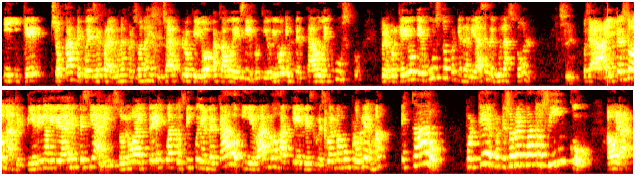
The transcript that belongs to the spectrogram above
Y, y qué chocante puede ser para algunas personas escuchar lo que yo acabo de decir, porque yo digo el mercado es justo. Pero ¿por qué digo que es justo? Porque en realidad se regula solo. O sea, hay personas que tienen habilidades especiales y solo hay 3, 4, 5 en el mercado y llevarlos a que les resuelvan un problema es caro. ¿Por qué? Porque solo hay 4 o 5. Ahora,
